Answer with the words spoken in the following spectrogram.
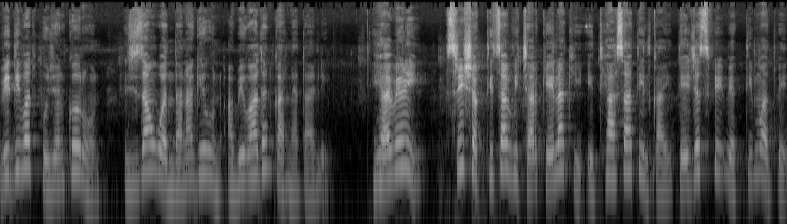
विधिवत पूजन करून जिजाऊ वंदना घेऊन अभिवादन करण्यात आले. ह्यावेळी श्री शक्तीचा विचार केला की इतिहासातील काही तेजस्वी व्यक्तिमत्वे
